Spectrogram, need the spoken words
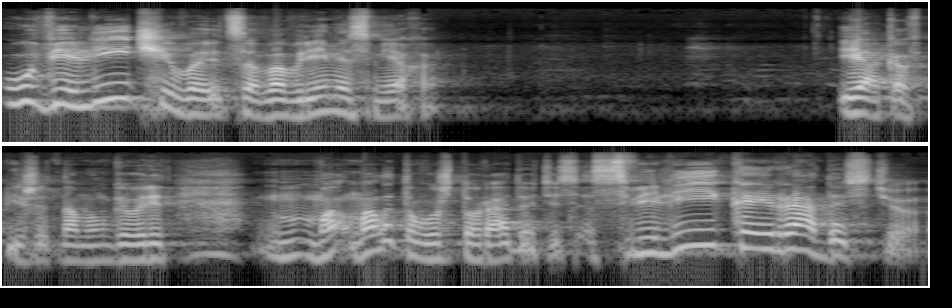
увеличивается во время смеха. Иаков пишет нам, он говорит, мало того, что радуйтесь, с великой радостью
